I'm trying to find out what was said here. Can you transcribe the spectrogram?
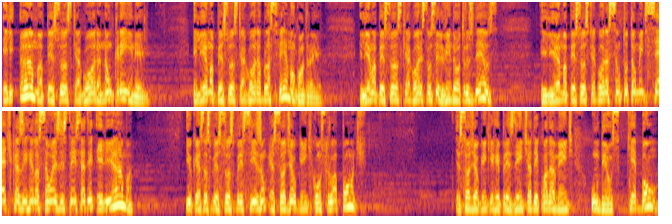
Ele ama pessoas que agora não creem nele. Ele ama pessoas que agora blasfemam contra ele. Ele ama pessoas que agora estão servindo a outros deuses. Ele ama pessoas que agora são totalmente céticas em relação à existência dele. Ele ama. E o que essas pessoas precisam é só de alguém que construa a ponte. É só de alguém que represente adequadamente um Deus que é bom.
